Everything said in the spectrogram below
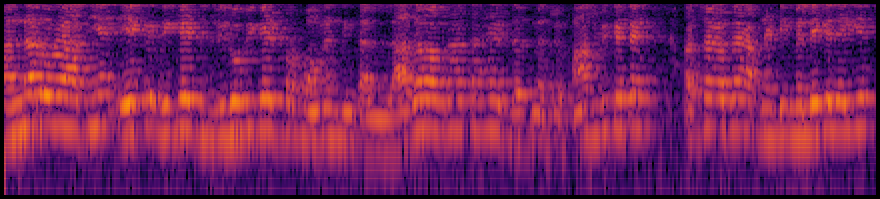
हन्ना रोवे आती है, एक विकेट, ज़ीरो विकेट परफॉर्मेंस इनका लाजवाब रहता है, दस मैच में पाँच विकेट है अच्छा खासा है, अपनी टीम में लेके जाइए।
